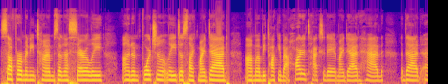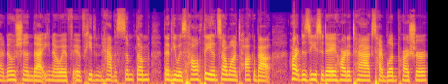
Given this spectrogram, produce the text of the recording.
suffer many times unnecessarily and unfortunately, just like my dad, I'm going to be talking about heart attacks today. And my dad had that uh, notion that, you know, if, if he didn't have a symptom, then he was healthy. And so I want to talk about heart disease today, heart attacks, high blood pressure,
